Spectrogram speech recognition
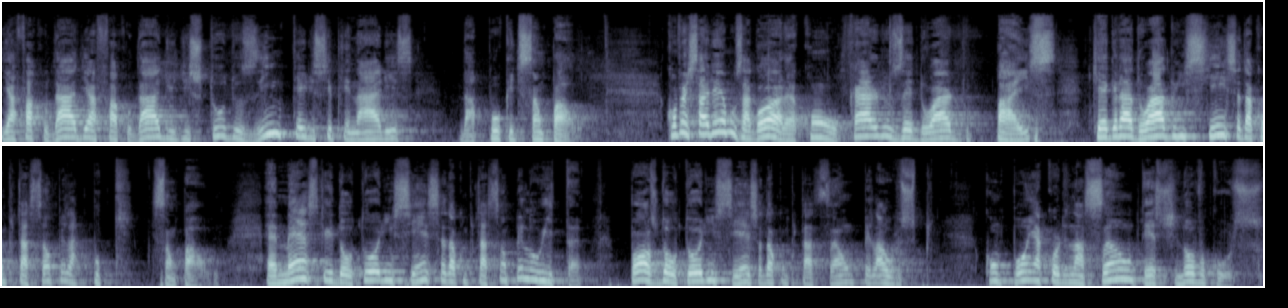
E a faculdade é a Faculdade de Estudos Interdisciplinares da PUC de São Paulo. Conversaremos agora com o Carlos Eduardo Paes, que é graduado em Ciência da Computação pela PUC de São Paulo. É mestre e doutor em Ciência da Computação pelo ITA, pós-doutor em Ciência da Computação pela USP. Compõe a coordenação deste novo curso.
